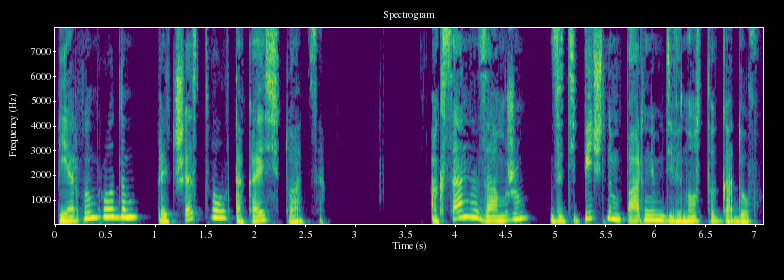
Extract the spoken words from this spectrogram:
Первым родом предшествовала такая ситуация. Оксана замужем за типичным парнем 90-х годов.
